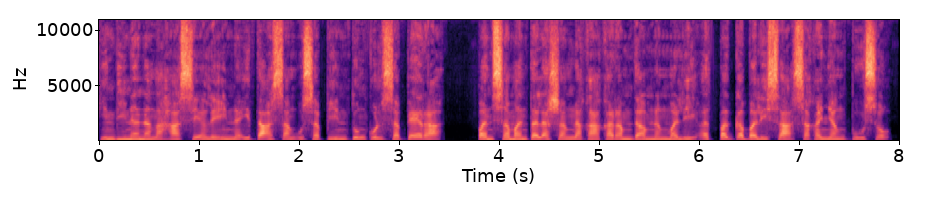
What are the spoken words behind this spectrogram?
hindi na nangahas si Elaine na itaas ang usapin tungkol sa pera, pansamantala siyang nakakaramdam ng mali at pagkabalisa sa kanyang puso.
